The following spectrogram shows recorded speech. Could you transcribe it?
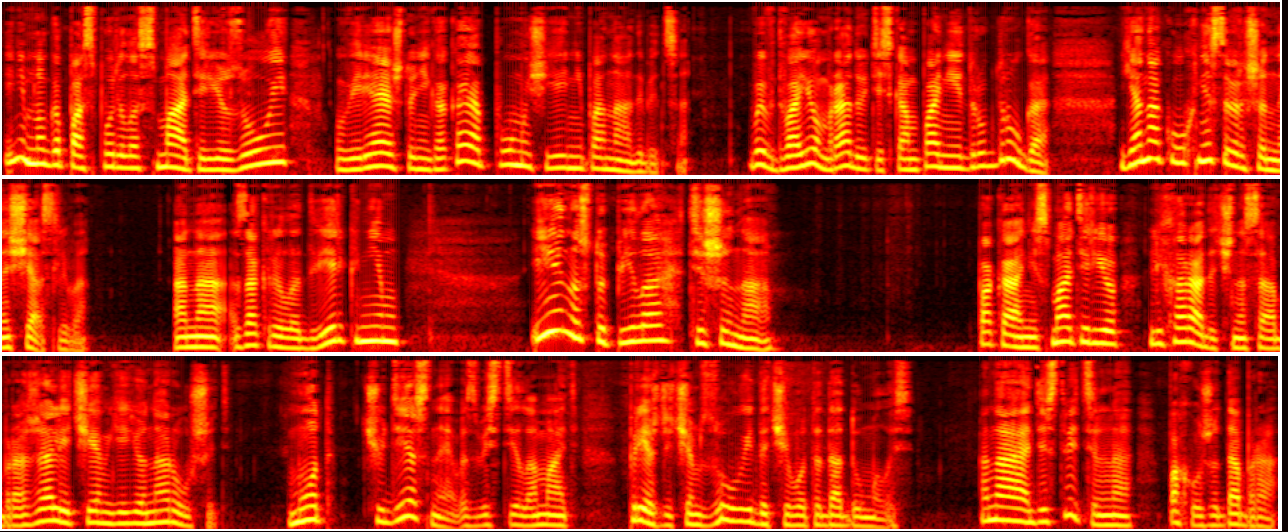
и немного поспорила с матерью Зоуи, уверяя, что никакая помощь ей не понадобится. «Вы вдвоем радуетесь компании друг друга. Я на кухне совершенно счастлива». Она закрыла дверь к ним, и наступила тишина. Пока они с матерью лихорадочно соображали, чем ее нарушить. «Мот чудесная», — возвестила мать, — прежде чем Зоуи до чего-то додумалась. Она действительно, похоже, добра.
